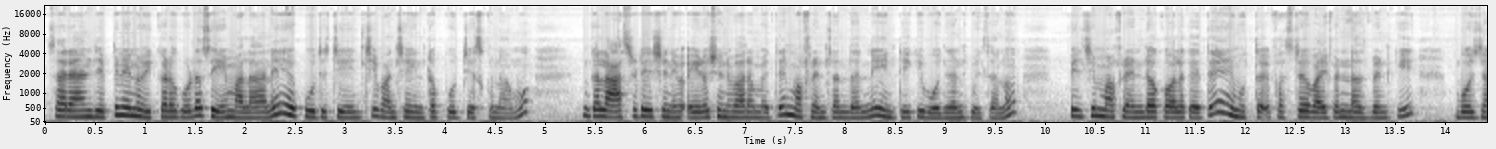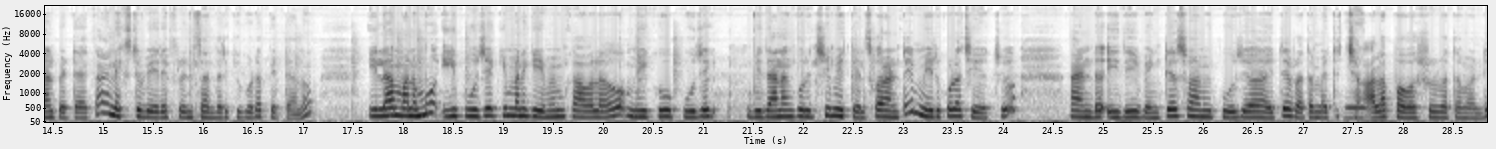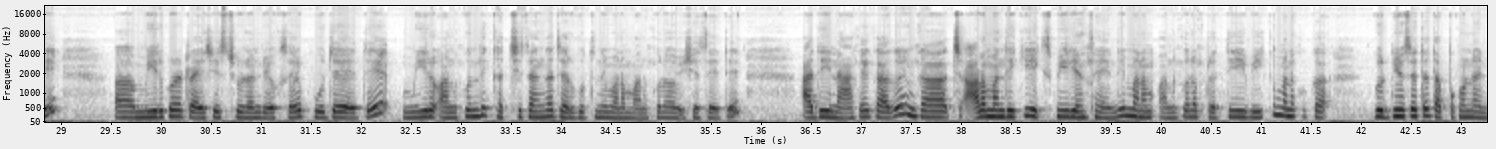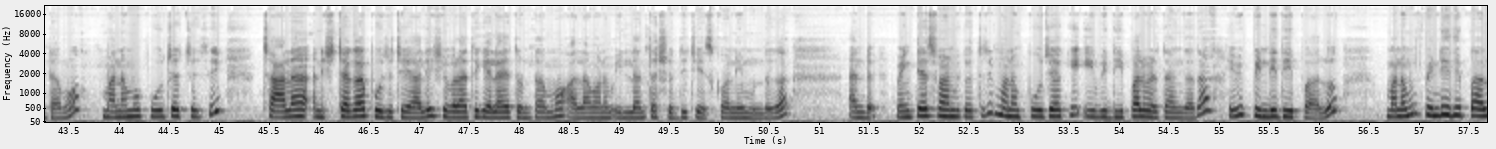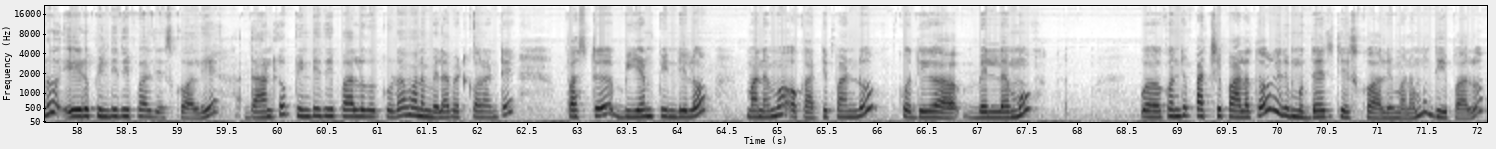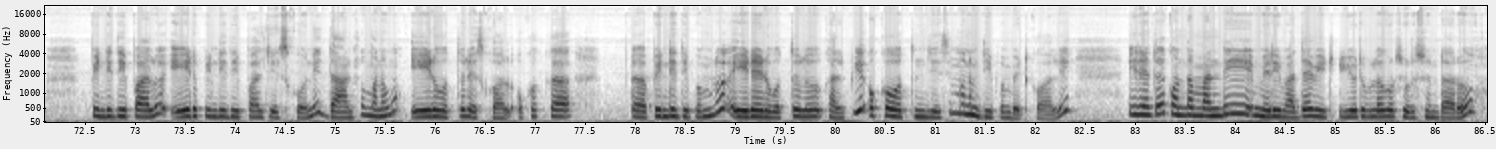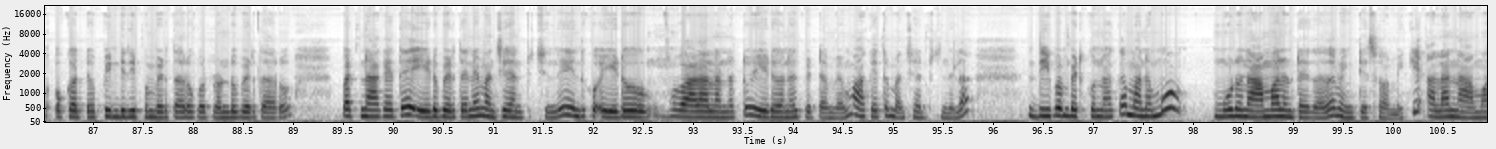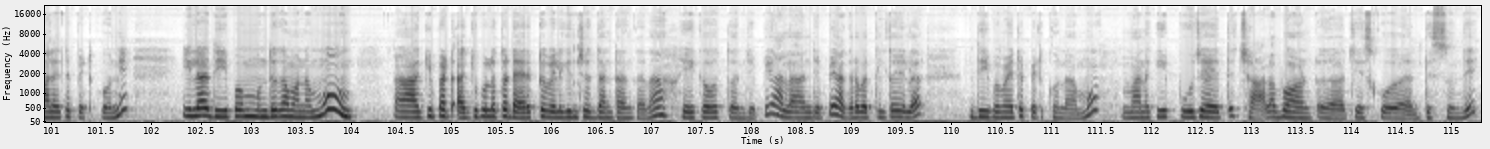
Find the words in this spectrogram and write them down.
సరే అని చెప్పి నేను ఇక్కడ కూడా సేమ్ అలానే పూజ చేయించి మంచిగా ఇంట్లో పూజ చేసుకున్నాము. ఇంకా లాస్ట్ డే శని ఏడో శనివారం అయితే మా ఫ్రెండ్స్ అందరినీ ఇంటికి భోజనానికి పిలిచాను. పిలిచి మా ఫ్రెండ్ ఒక వాళ్ళకైతే ముత్త ఫస్ట్ వైఫ్ అండ్ హస్బెండ్కి భోజనాలు పెట్టాక నెక్స్ట్ వేరే ఫ్రెండ్స్ అందరికీ కూడా పెట్టాను. ఇలా మనము ఈ పూజకి మనకి ఏమేమి కావాలో మీకు పూజ విధానం గురించి మీరు తెలుసుకోవాలంటే మీరు కూడా చేయొచ్చు. అండ్ ఇది వెంకటేశ్వర స్వామి పూజ అయితే వ్రతం అయితే చాలా పవర్ఫుల్ వ్రతం అండి. మీరు కూడా ట్రై చేసి చూడండి. ఒకసారి పూజ అయితే మీరు అనుకుంది ఖచ్చితంగా జరుగుతుంది మనం అనుకున్న విషయస్ అయితే. అది నాకే కాదు ఇంకా చాలామందికి ఎక్స్పీరియన్స్ అయింది. మనం అనుకున్న ప్రతి వీక్ మనకు ఒక గుడ్ న్యూస్ అయితే తప్పకుండా వింటాము. మనము పూజ వచ్చేసి చాలా నిష్టగా పూజ చేయాలి. శివరాత్రికి ఎలా అయితే ఉంటామో అలా మనం ఇల్లంతా శుద్ధి చేసుకొని ముందుగా. అండ్ వెంకటేశ్వర స్వామికి వచ్చేసి మనం పూజకి ఇవి దీపాలు పెడతాం కదా ఇవి పిండి దీపాలు. మనము పిండి దీపాలు ఏడు పిండి దీపాలు చేసుకోవాలి. దాంట్లో పిండి దీపాలు కూడా మనం ఎలా పెట్టుకోవాలంటే ఫస్ట్ బియ్యం పిండిలో మనము ఒక అట్టిపండు కొద్దిగా బెల్లము కొంచెం పచ్చి పాలతో ఇది ముద్ద అయితే చేసుకోవాలి మనము దీపాలు. పిండి దీపాలు ఏడు పిండి దీపాలు చేసుకొని దాంట్లో మనము ఏడు ఒత్తులు వేసుకోవాలి. ఒక్కొక్క పిండి దీపంలో ఏడేడు ఒత్తులు కలిపి ఒక్క ఒత్తుని చేసి మనం దీపం పెట్టుకోవాలి. ఇదైతే కొంతమంది మీరు ఈ మధ్య యూట్యూబ్లో కూడా చూస్తుంటారు. ఒక పిండి దీపం పెడతారు ఒకటి రెండు పెడతారు. బట్ నాకైతే ఏడు పెడితేనే మంచిగా అనిపించింది. ఎందుకో ఏడు వాడాలన్నట్టు ఏడు అనేది పెట్టాము మేము. మాకైతే మంచిగా అనిపించింది ఇలా. దీపం పెట్టుకున్నాక మనము మూడు నామాలు ఉంటాయి కదా వెంకటేశ్వర స్వామికి. అలా నామాలు అయితే పెట్టుకొని ఇలా దీపం ముందుగా మనము అగ్గిపట్ అగ్గిపుల్లతో డైరెక్ట్ వెలిగించొద్దు అంటాం కదా ఏకవత్తు అని చెప్పి అలా అని చెప్పి అగరబత్తులతో ఇలా దీపం అయితే పెట్టుకున్నాము. మనకి పూజ అయితే చాలా బాగుంటు చేసుకో అనిపిస్తుంది.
